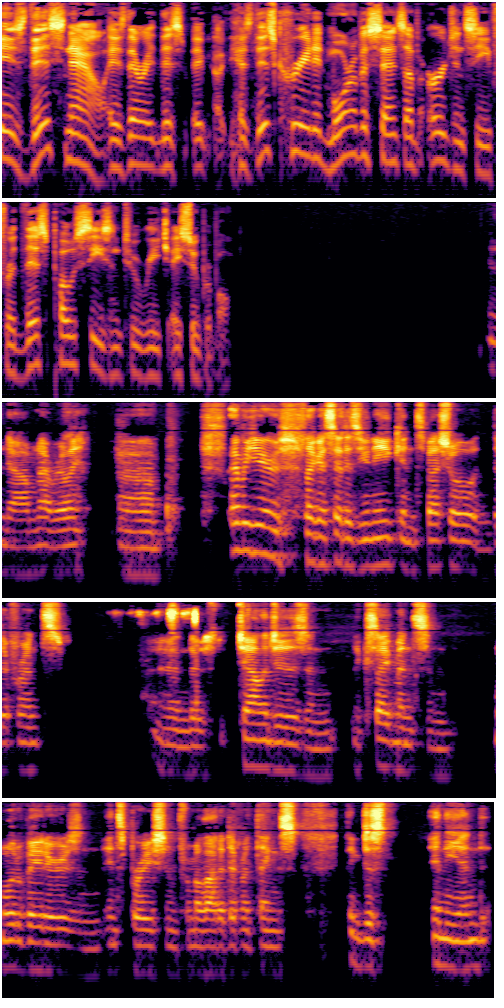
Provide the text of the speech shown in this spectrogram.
is this now? Is there this? Has this created more of a sense of urgency for this postseason to reach a Super Bowl? No, I'm not really. Um, every year, like I said, is unique and special and different, and there's challenges and excitements and motivators and inspiration from a lot of different things. I think just in the end,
